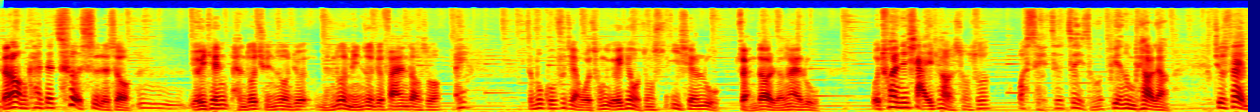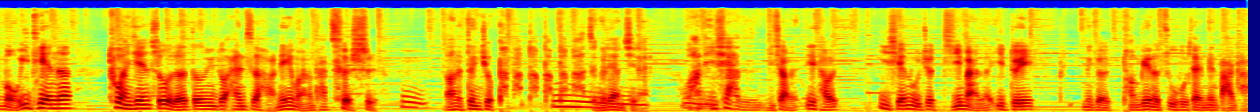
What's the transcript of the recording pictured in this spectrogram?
等到我们看在测试的时候，嗯，有一天很多群众就很多民众就发现到说，哎，怎么国父讲，我从有一天我从逸仙路转到仁爱路，我突然间吓一跳，说说。哇塞，这这里怎么变那么漂亮？就在某一天呢，突然间所有的东西都安置好。那天晚上他测试，嗯，然后呢灯就啪啪啪啪啪啪整个亮起来，哇！一下子你晓得，一条逸仙路就挤满了一堆那个旁边的住户在那边打卡，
